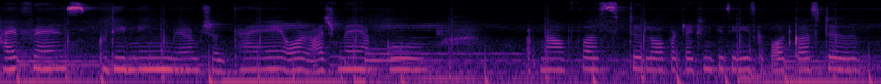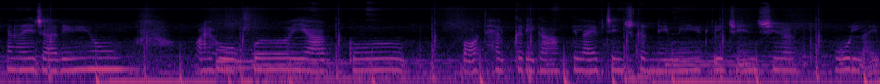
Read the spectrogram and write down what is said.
हाय फ्रेंड्स गुड इवनिंग मेरा नाम श्रद्धा है और आज मैं आपको अपना फ़र्स्ट लॉ ऑफ़ अट्रैक्शन की सीरीज़ का पॉडकास्ट बनाने जा रही हूँ। आई होप ये आपको बहुत हेल्प करेगा आपकी लाइफ चेंज करने में it will change your whole life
